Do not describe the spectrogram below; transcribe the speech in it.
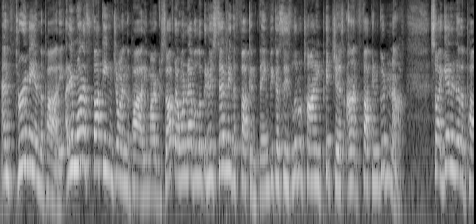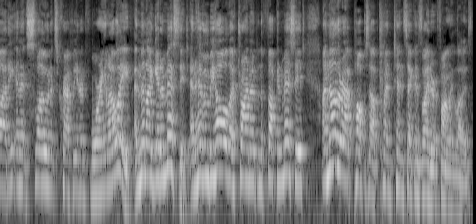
and threw me in the party. I didn't want to fucking join the party, Microsoft. I wanted to have a look at who sent me the fucking thing because these little tiny pictures aren't fucking good enough. So I get into the party and it's slow and it's crappy and it's boring and I leave. And then I get a message. And heaven behold, I try and open the fucking message. Another app pops up 10 seconds later, it finally loads.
